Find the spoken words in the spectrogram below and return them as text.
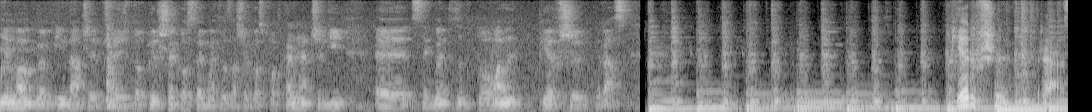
nie mogłem inaczej przejść do pierwszego segmentu z naszego spotkania, czyli e, segmentu zatytułowany Pierwszy raz. Pierwszy raz.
